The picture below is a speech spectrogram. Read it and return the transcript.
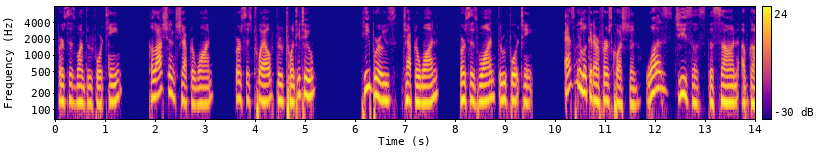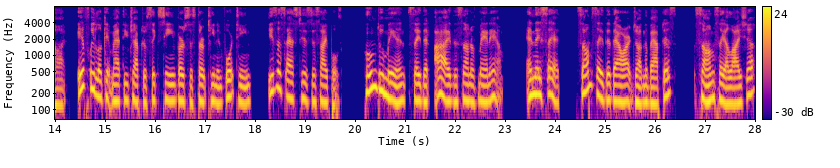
verses 1 through 14, Colossians chapter 1, verses 12 through 22, Hebrews chapter 1, verses 1 through 14. As we look at our first question, was Jesus the Son of God? If we look at Matthew chapter 16, verses 13 and 14, Jesus asked his disciples, Whom do men say that I, the Son of Man, am? And they said, Some say that thou art John the Baptist, some say Elijah,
